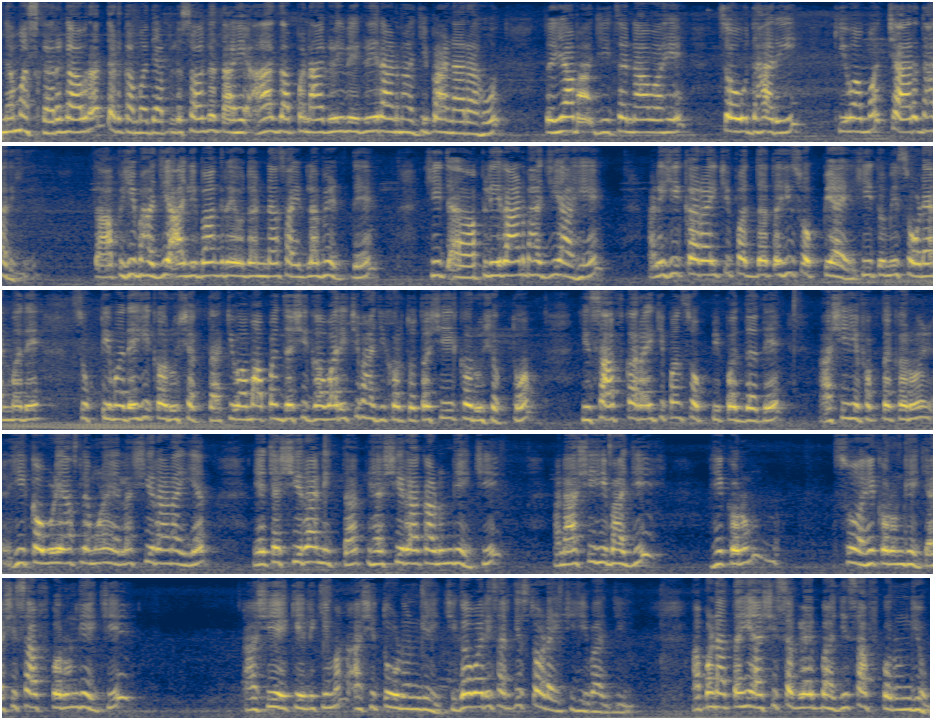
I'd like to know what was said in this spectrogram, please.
नमस्कार गावरान तडकामध्ये आपलं स्वागत आहे. आज आपण आगळी वेगळी रानभाजी पाहणार आहोत. तर ह्या भाजीचं नाव आहे चौधारी किंवा मग चारधारी. तर आप ही भाजी अलिबाग रेवदंडा साईडला भेटते. ही आपली रानभाजी आहे आणि ही करायची पद्धतही सोपी आहे. ही तुम्ही सोड्यांमध्ये सुकटीमध्येही करू शकता किंवा मग आपण जशी गवारीची भाजी करतो तशीही करू शकतो. ही साफ करायची पण सोपी पद्धत आहे. अशी हे फक्त करून ही कवळी असल्यामुळे याला शिरा नाही आहेत याच्या शिरा निघतात. ह्या शिरा काढून घ्यायची. आणि अशी ही भाजी हे करून सो हे करून घ्यायची. अशी साफ करून घ्यायची. अशी हे केली की मग अशी तोडून घ्यायची. गवारीसारखीच तोडायची ही भाजी. आपण आता ही अशी सगळ्यात भाजी साफ करून घेऊ.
